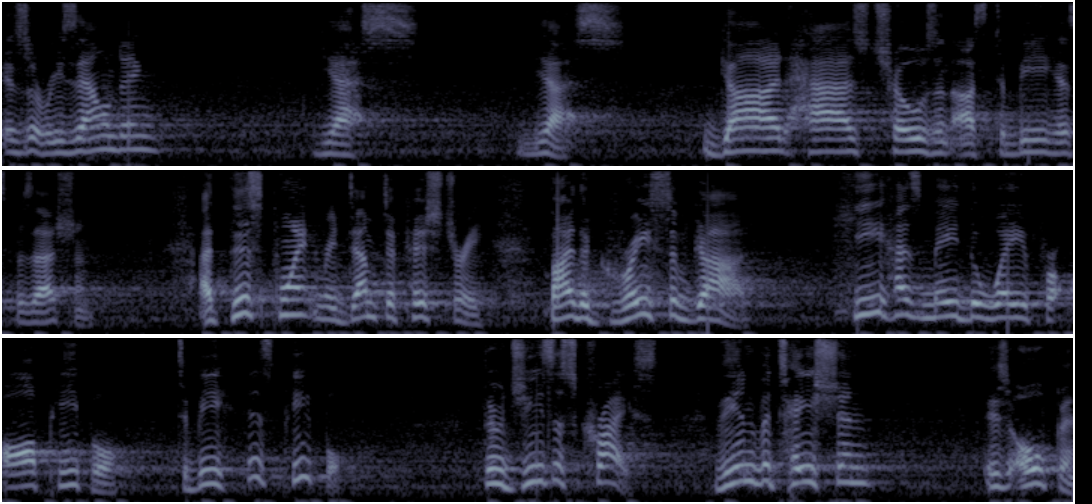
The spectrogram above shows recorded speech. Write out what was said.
is a resounding yes. Yes. God has chosen us to be his possession. At this point in redemptive history, by the grace of God, he has made the way for all people to be his people. Through Jesus Christ, the invitation is open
